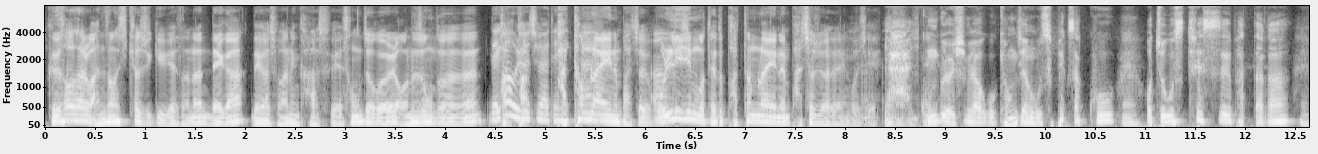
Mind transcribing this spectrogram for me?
그 서사를 완성시켜주기 위해서는 내가 내가 좋아하는 가수의 성적을 어느 정도는 내가 올려줘야 되니까. bottom line은 받쳐 어. 올리진 못해도 bottom line은 받쳐줘야 되는 거지. 야 공부 열심히 하고 경쟁하고 스펙 쌓고 네. 어쩌고 스트레스 받다가 네.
